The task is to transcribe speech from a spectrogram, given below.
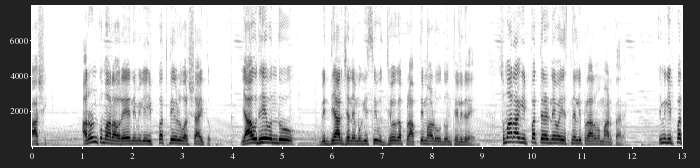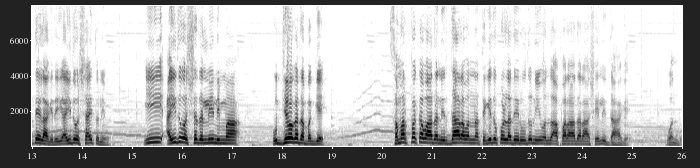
ರಾಶಿ. ಅರುಣ್ ಕುಮಾರ್ ಅವರೇ, ನಿಮಗೆ ಇಪ್ಪತ್ತೇಳು ವರ್ಷ ಆಯಿತು. ಯಾವುದೇ ಒಂದು ವಿದ್ಯಾರ್ಜನೆ ಮುಗಿಸಿ ಉದ್ಯೋಗ ಪ್ರಾಪ್ತಿ ಮಾಡುವುದು ಅಂತ ಹೇಳಿದರೆ ಸುಮಾರಾಗಿ ಇಪ್ಪತ್ತೆರಡನೇ ವಯಸ್ಸಿನಲ್ಲಿ ಪ್ರಾರಂಭ ಮಾಡ್ತಾರೆ. ನಿಮಗೆ ಇಪ್ಪತ್ತೇಳಾಗಿದೆ ಈಗ ಐದು ವರ್ಷ ಆಯಿತು ನೀವು. ಈ ಐದು ವರ್ಷದಲ್ಲಿ ನಿಮ್ಮ ಉದ್ಯೋಗದ ಬಗ್ಗೆ ಸಮರ್ಪಕವಾದ ನಿರ್ಧಾರವನ್ನು ತೆಗೆದುಕೊಳ್ಳದೇ ಇರುವುದು ನೀವೊಂದು ಅಪರಾಧ ರಾಶಿಯಲ್ಲಿ ಇದ್ದ ಹಾಗೆ. ಒಂದು.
